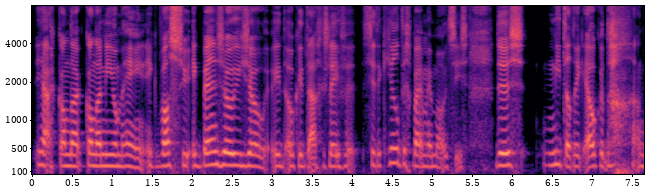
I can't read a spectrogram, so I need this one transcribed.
Ja, kan daar, kan daar niet omheen. Ik, was, ik ben sowieso, ook in het dagelijks leven, zit ik heel dicht bij mijn emoties. Dus niet dat ik elke dag aan,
